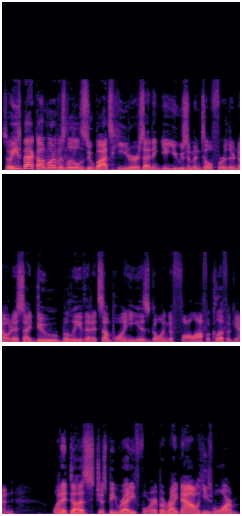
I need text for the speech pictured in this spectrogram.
So he's back on one of his little Zubac heaters. I think you use him until further notice. I do believe that at some point he is going to fall off a cliff again. When it does, just be ready for it. But right now, he's warm.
